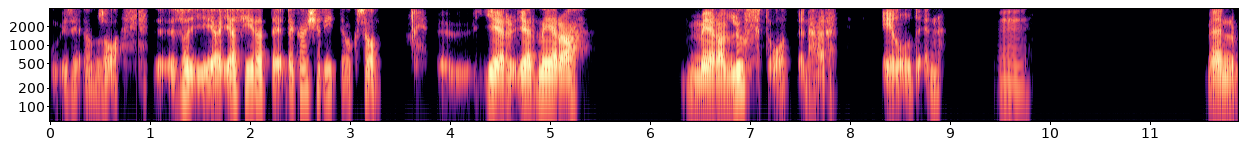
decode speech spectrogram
om vi säger så. Så jag, jag ser att det, det kanske lite också ger, ger mera, mera luft åt den här elden. Mm. Men,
